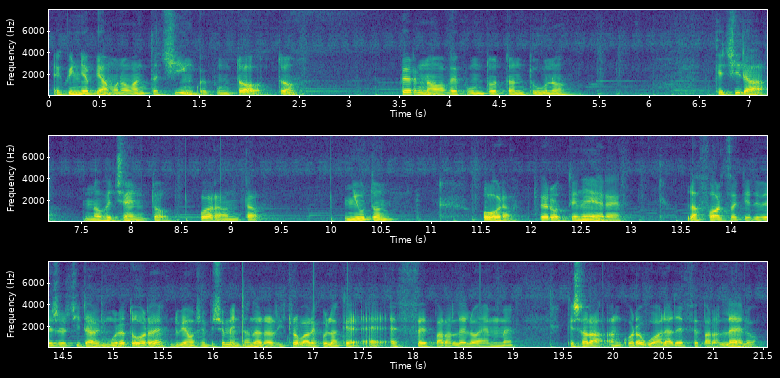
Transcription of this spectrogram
e quindi abbiamo 95.8 per 9.81 che ci dà 940 newton. Ora, per ottenere la forza che deve esercitare il muratore, dobbiamo semplicemente andare a ritrovare quella che è F parallelo M, che sarà ancora uguale ad F parallelo.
